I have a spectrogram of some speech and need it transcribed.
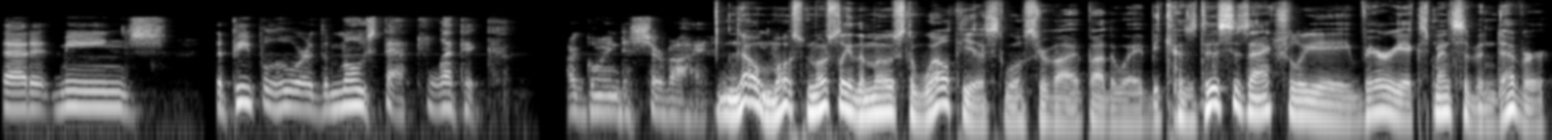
that it means the people who are the most athletic are going to survive. No, most mostly the most wealthiest will survive, by the way, because this is actually a very expensive endeavor.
